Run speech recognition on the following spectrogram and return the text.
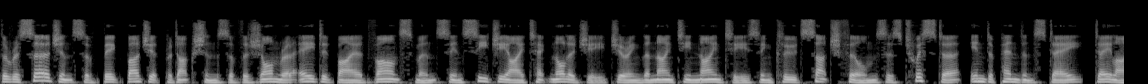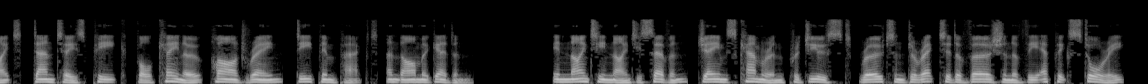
The resurgence of big-budget productions of the genre aided by advancements in CGI technology during the 1990s include such films as Twister, Independence Day, Daylight, Dante's Peak, Volcano, Hard Rain, Deep Impact, and Armageddon. In 1997, James Cameron produced, wrote and directed a version of the epic story,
